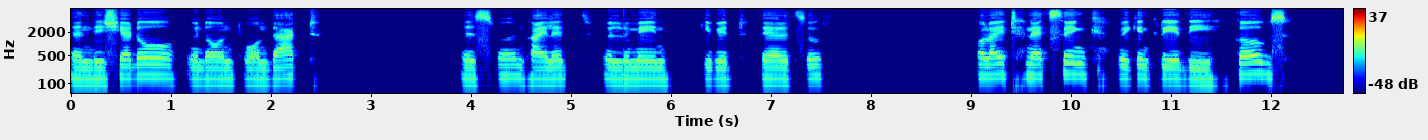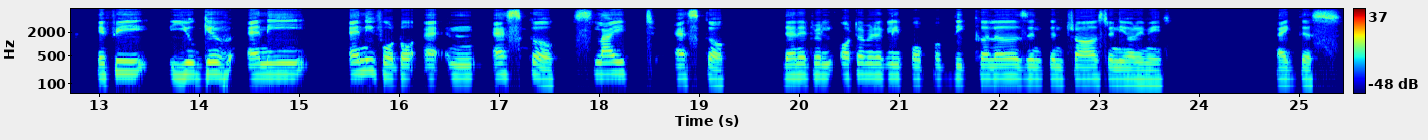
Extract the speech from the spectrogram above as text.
And the shadow we don't want that. This one highlight will remain keep it there itself. Alright next thing we can create the curves. If we you give any any photo an S curve slight S curve then it will automatically pop up the colors and contrast in your image. Like this.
